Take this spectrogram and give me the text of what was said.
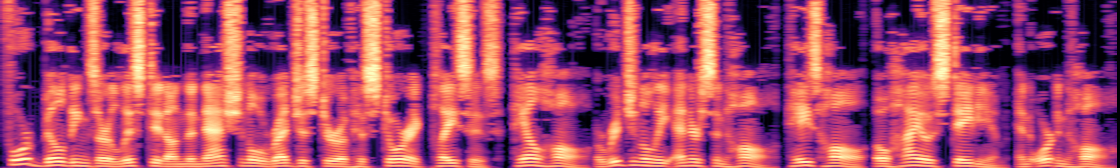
Four buildings are listed on the National Register of Historic Places, Hale Hall originally Enarson Hall, Hayes Hall, Ohio Stadium, and Orton Hall.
